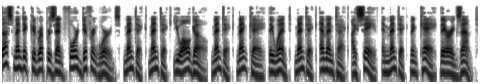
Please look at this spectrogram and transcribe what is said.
Thus mentic could represent four different words: mentic, mentic, you all go; mentic, mentke, they went; mentic, ementek, I save; and mentic, mentke, they are exempt.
